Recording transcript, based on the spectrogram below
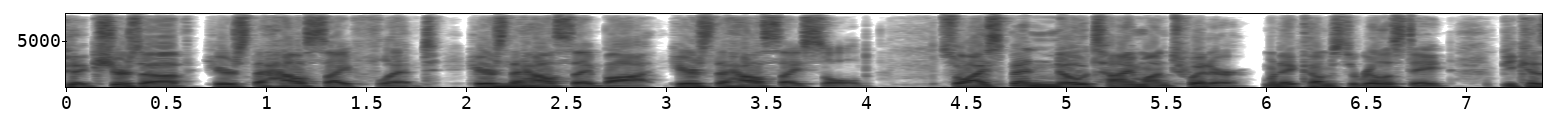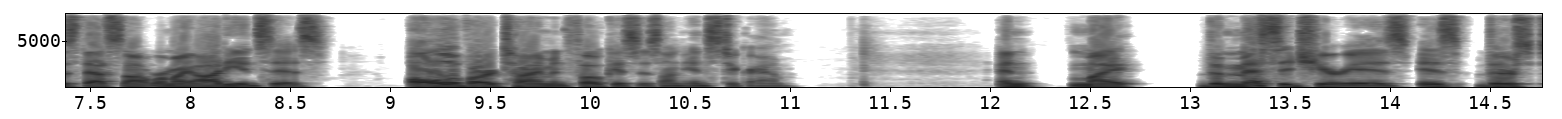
pictures of here's the house I flipped, here's the Yeah. house I bought, here's the house I sold. So I spend no time on Twitter when it comes to real estate because that's not where my audience is. All of our time and focus is on Instagram. And my the message here is is there's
